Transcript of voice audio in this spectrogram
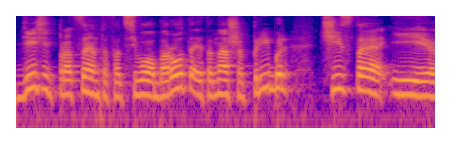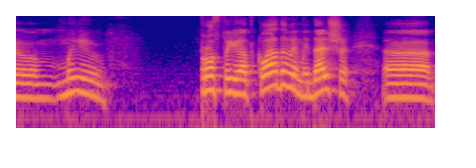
10% от всего оборота это наша прибыль чистая, и э, мы просто ее откладываем и дальше э,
